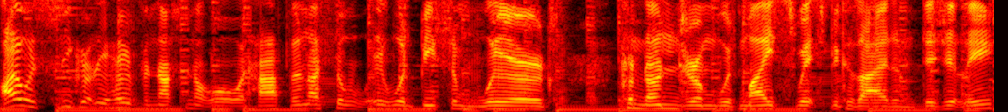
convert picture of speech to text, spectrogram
I was secretly hoping that's not what would happen. I thought it would be some weird conundrum with my Switch because I had them digitally.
